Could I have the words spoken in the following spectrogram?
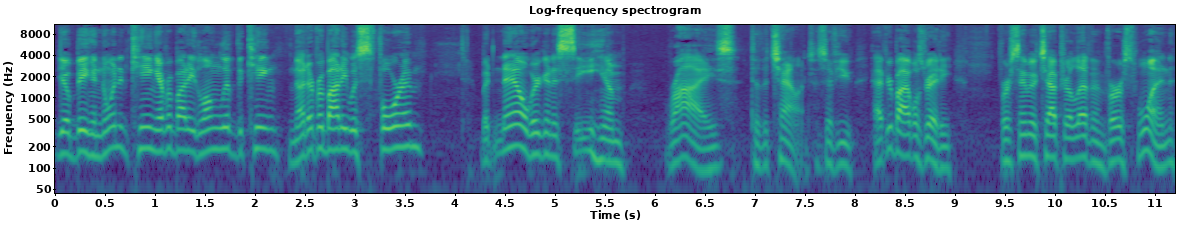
you know, being anointed king, everybody long live the king. Not everybody was for him, but now we're going to see him rise to the challenge. So if you have your Bibles ready, 1 Samuel chapter 11 verse 1,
